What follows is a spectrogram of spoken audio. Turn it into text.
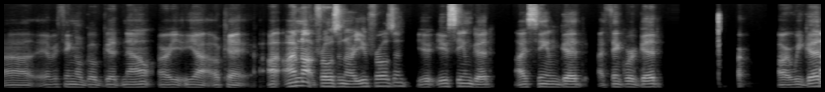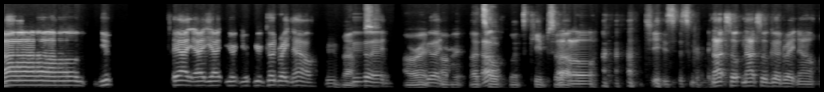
uh everything will go good now. Are you yeah, okay. I, I'm not frozen. Are you frozen? You you seem good. I seem good. I think we're good. Are, are we good? Um, you, yeah, yeah, yeah. You're you're, you're good right now. You're good. All right, good. all right. Let's oh. hope. Let's keep it up. Jesus Christ. Not so not so good right now.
